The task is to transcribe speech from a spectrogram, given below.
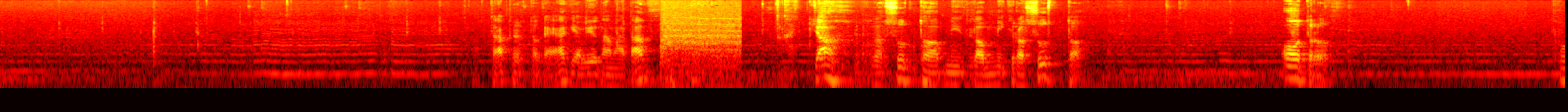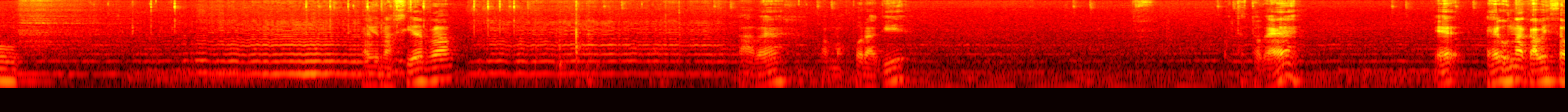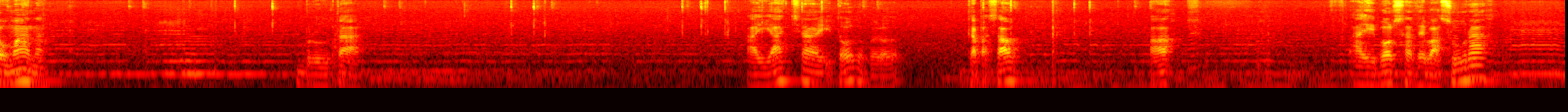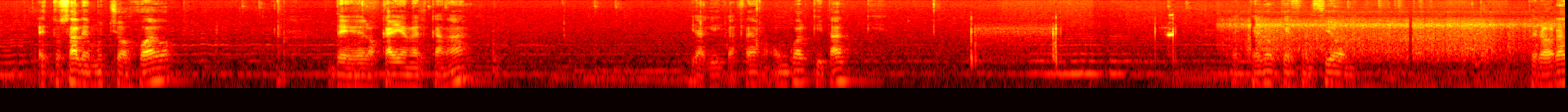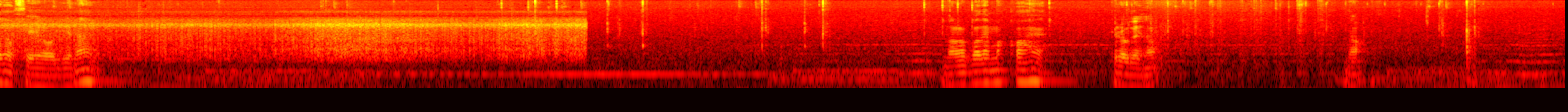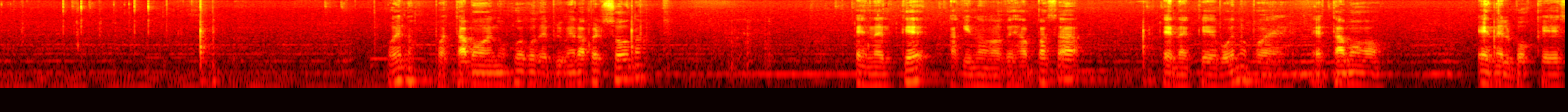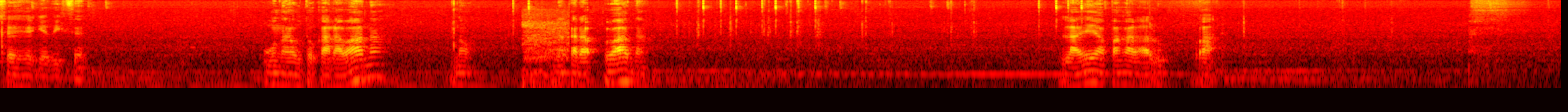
Ostras pero esto que es aquí había una matanza. ¡Ya! los sustos los microsustos. Otro. Hay una sierra a ver, vamos por aquí. ¿Esto qué es? Es, una cabeza humana. Brutal. Hay hacha y todo, pero... ¿Qué ha pasado? Ah. Hay bolsas de basura. Esto sale en muchos juegos. De los que hay en el canal. ¿Y aquí qué hacemos? Un walkie-talkie. Espero que funcione. Pero ahora no se oye nada. ¿No lo podemos coger? Creo que no. No. Bueno, pues estamos en un juego de primera persona en el que aquí no nos dejan pasar en el que bueno pues estamos en el bosque ese que dice una autocaravana no una caravana. La E apaga la luz vale.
